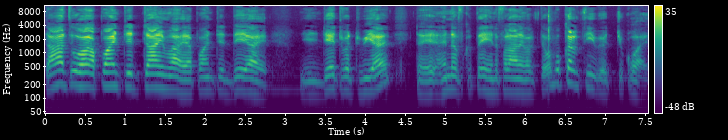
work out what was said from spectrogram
توهان ته اها اپائنٽيڊ ٽائيم آهي اپائنٽيڊ ڊي آهي. ڊيٽ وٺبي آهي ته هن وقت هن فلاڻي وقت اهو مقرر ٿي ويو چڪو آهي.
